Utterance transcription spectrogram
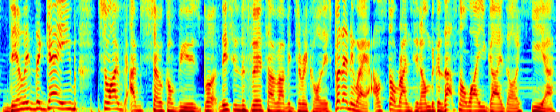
still in the game. So I'm, I'm so confused, but this is the third time I'm having to record this. But anyway, I'll stop ranting on because that's not why you guys are here.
